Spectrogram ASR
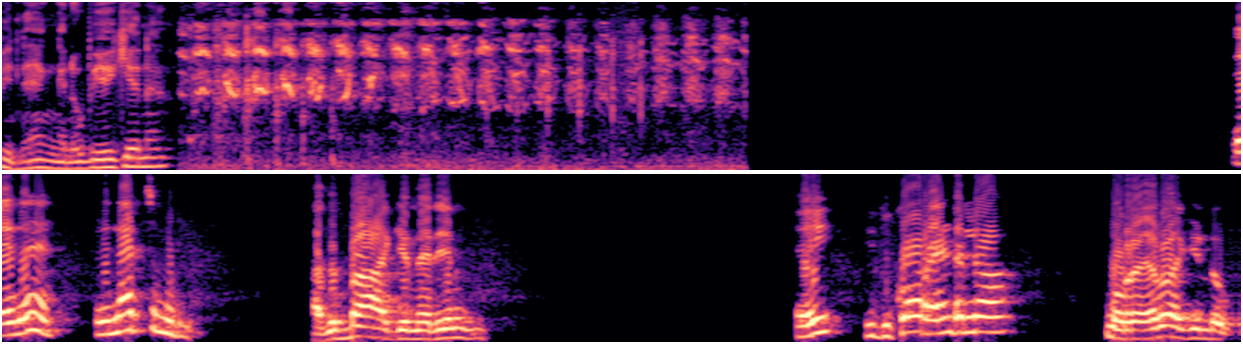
പിന്നെ എങ്ങനെ ഉപയോഗിക്കാനാ? ഏത്? ഇത് നരച്ച മുടി. അത് ഭാഗ്യനരിയാണ് ഏയ് ഇത് കൊറേ ഉണ്ടല്ലോ. കുറെ ഭാഗ്യണ്ടാവും.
